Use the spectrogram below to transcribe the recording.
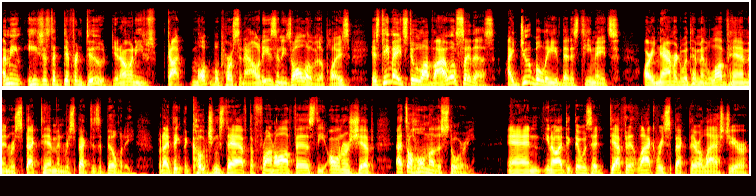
I mean, he's just a different dude, you know, and he's got multiple personalities and he's all over the place. His teammates do love him. I will say this I do believe that his teammates are enamored with him and love him and respect him and respect his ability. But I think the coaching staff, the front office, the ownership, that's a whole nother story. And, you know, I think there was a definite lack of respect there last year.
